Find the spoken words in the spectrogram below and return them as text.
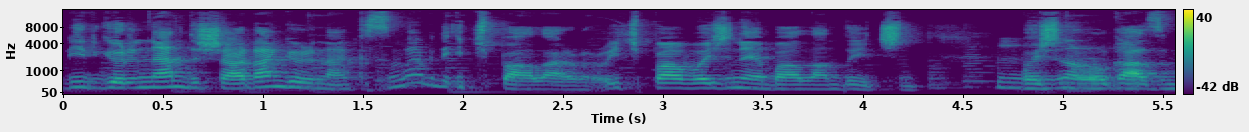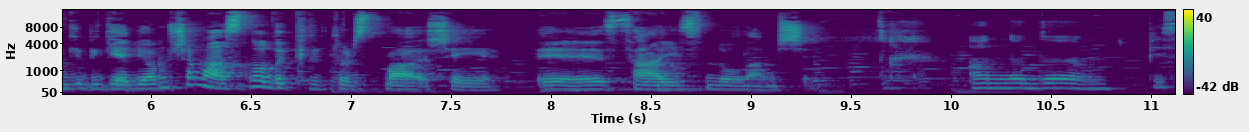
bir görünen dışarıdan görünen kısım var bir de iç bağlar var. O iç bağ vajinaya bağlandığı için Hmm. vajinal orgazm gibi geliyormuş ama aslında o da klitoris bağ şeyi e, sayesinde olan bir şey. Anladım. Biz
